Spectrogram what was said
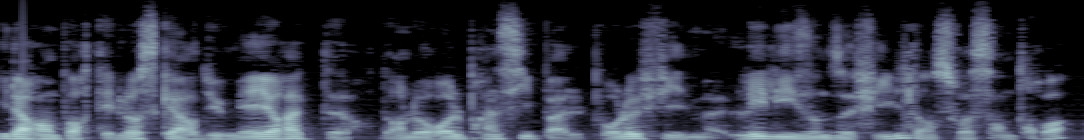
Il a remporté l'Oscar du meilleur acteur dans le rôle principal pour le film Lilies on the Field en 63,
